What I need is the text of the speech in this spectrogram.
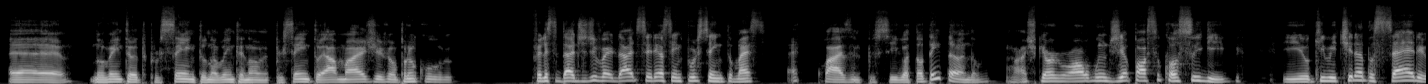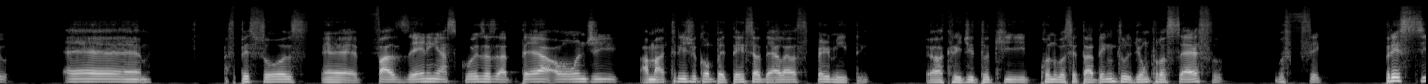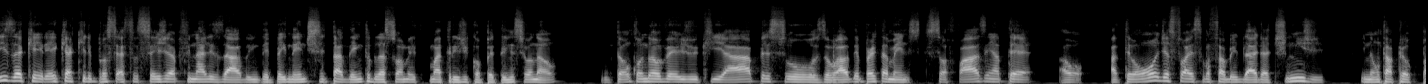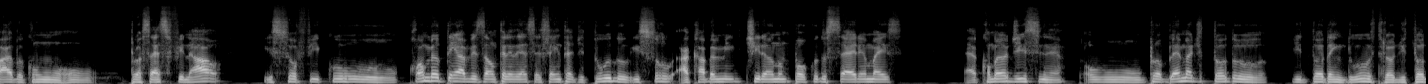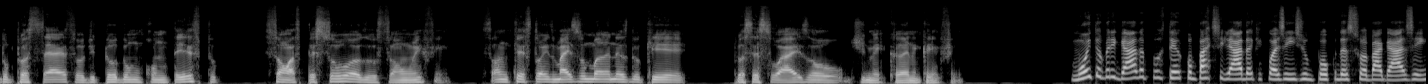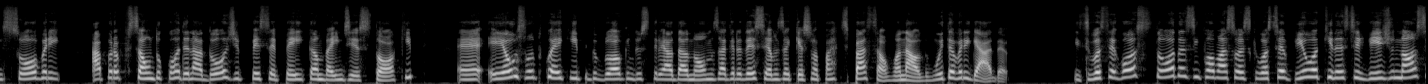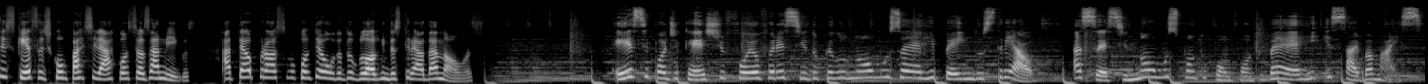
É, 98%, 99% é a margem que eu procuro. Felicidade de verdade seria 100%, mas é quase impossível. Eu tô tentando. Acho que eu, algum dia posso conseguir. E o que me tira do sério é as pessoas é, fazerem as coisas até onde a matriz de competência delas permitem. Eu acredito que quando você está dentro de um processo, você precisa querer que aquele processo seja finalizado, independente se está dentro da sua matriz de competência ou não. Então, quando eu vejo que há pessoas ou há departamentos que só fazem até, até onde a sua responsabilidade atinge e não está preocupado com o processo final, isso eu fico. Como eu tenho a visão 360 de tudo, isso acaba me tirando um pouco do sério, mas é como eu disse, né? O problema de todo de toda indústria, ou de todo processo, ou de todo um contexto, são as pessoas, ou são, enfim, são questões mais humanas do que processuais ou de mecânica, enfim. Muito obrigada por ter compartilhado aqui com a gente um pouco da sua bagagem sobre a profissão do coordenador de PCP e também de estoque. É, eu, junto com a equipe do Blog Industrial da Nomos, agradecemos aqui a sua participação. Ronaldo, muito obrigada. E se você gostou das informações que você viu aqui nesse vídeo, não se esqueça de compartilhar com seus amigos. Até o próximo conteúdo do Blog Industrial da Nomos. Esse podcast foi oferecido pelo Nomus ARP Industrial. Acesse nomus.com.br e saiba mais.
